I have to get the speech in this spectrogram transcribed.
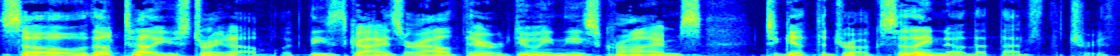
So they'll tell you straight up, like these guys are out there doing these crimes to get the drugs. So they know that that's the truth.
